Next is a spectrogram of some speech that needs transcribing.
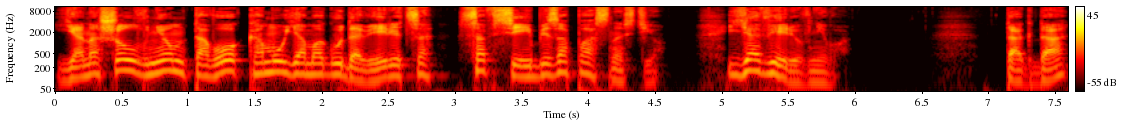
я нашел в нем того, кому я могу довериться со всей безопасностью. Я верю в него. Тогда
